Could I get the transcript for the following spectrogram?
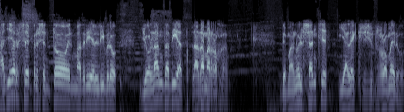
Ayer se presentó en Madrid el libro Yolanda Díaz, La Dama Roja, de Manuel Sánchez y Alexis Romero,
